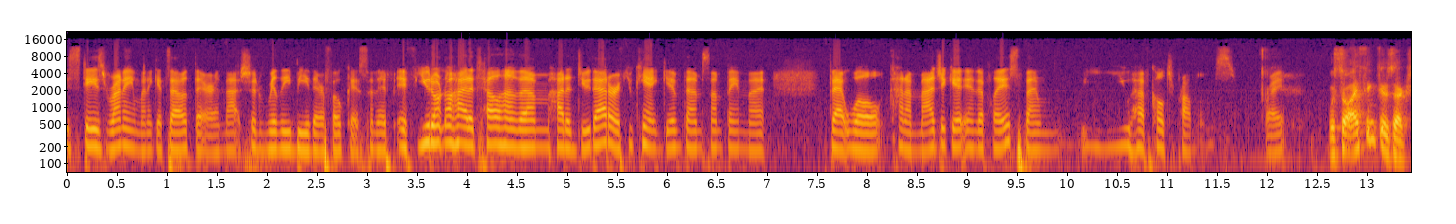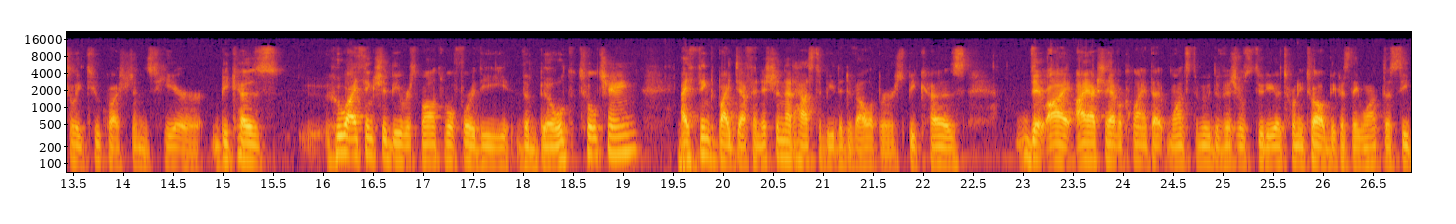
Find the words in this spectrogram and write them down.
stays running when it gets out there, and that should really be their focus. And if, if you don't know how to tell them how to do that, or if you can't give them something that that will kind of magic it into place, then you have culture problems, right? Well, so I think there's actually two questions here because who I think should be responsible for the the build tool chain. I think by definition that has to be the developers because there, I, I actually have a client that wants to move to Visual Studio 2012 because they want the C++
